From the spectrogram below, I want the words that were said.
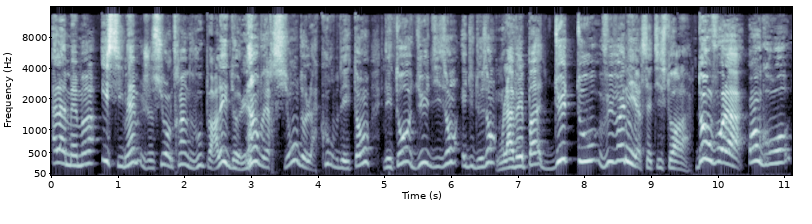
à la même heure, ici même, je suis en train de vous parler de l'inversion de la courbe des temps, des taux du 10 ans et du 2 ans. On l'avait pas du tout vu venir, cette histoire-là. Donc voilà, en gros,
